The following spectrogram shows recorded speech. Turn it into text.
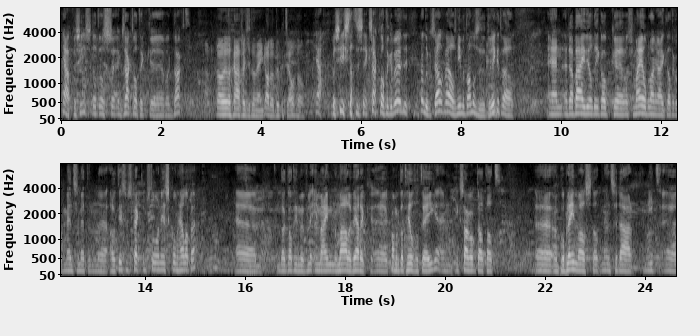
Ja, precies. Dat was exact wat ik, wat ik dacht wel heel gaaf dat je dan denkt, oh, dat doe ik het zelf wel. Ja, precies. Dat is exact wat er gebeurde. Dan doe ik het zelf wel. Als niemand anders doet, doe ik het wel. En uh, daarbij wilde ik ook, uh, was voor mij heel belangrijk dat ik ook mensen met een uh, autisme spectrumstoornis kon helpen. Ehm, dat ik dat in mijn, in mijn normale werk eh, kwam ik dat heel veel tegen. En ik zag ook dat dat eh, een probleem was dat mensen daar niet eh,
